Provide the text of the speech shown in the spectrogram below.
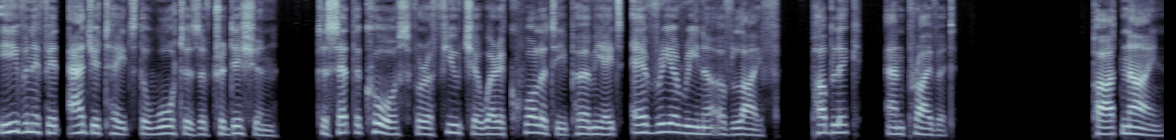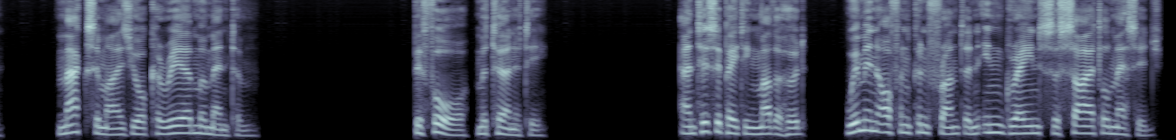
even if it agitates the waters of tradition, to set the course for a future where equality permeates every arena of life, public and private. Part 9 Maximize your career momentum. Before maternity. Anticipating motherhood, women often confront an ingrained societal message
